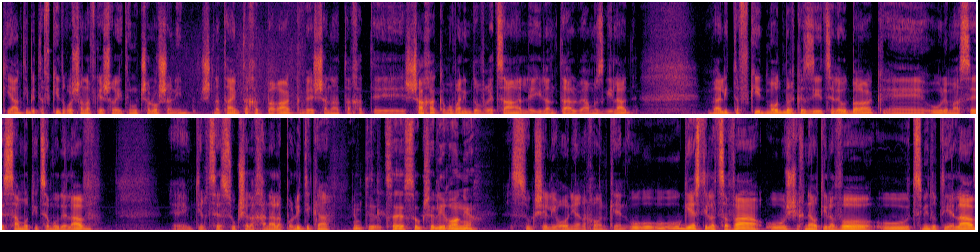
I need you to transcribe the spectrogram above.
וכיהנתי בתפקיד ראש ענף קשר לעיתונות שלוש שנים, שנתיים תחת ברק ושנה תחת אה, שחק, כמובן עם דוברי צה"ל, אילן טל ועמוס גלעד. והיה לי תפקיד מאוד מרכזי אצל אהוד ברק. אה, הוא למעשה שם אותי צמוד אליו, אה, אם תרצה סוג של הכנה לפוליטיקה. אם תרצה סוג של אירוניה. סוג של אירוניה, נכון, כן. הוא, הוא, הוא, הוא גייס אותי לצבא, הוא שכנע אותי לבוא, הוא הצמיד אותי אליו.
